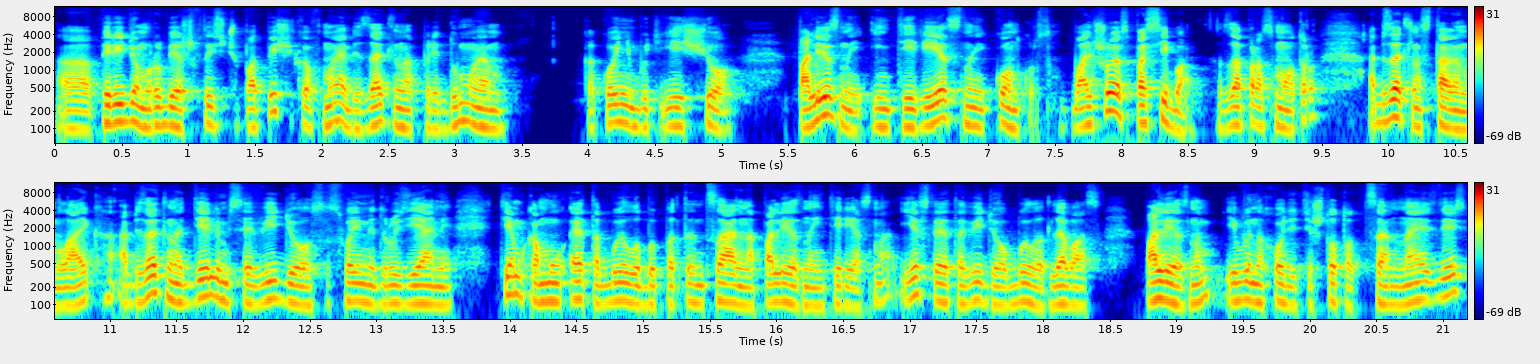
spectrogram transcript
э, перейдем рубеж в 1000 подписчиков, мы обязательно придумаем какой-нибудь еще полезный, интересный конкурс. Большое спасибо за просмотр. Обязательно ставим лайк, обязательно делимся видео со своими друзьями, тем, кому это было бы потенциально полезно и интересно. Если это видео было для вас полезным и вы находите что-то ценное здесь,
